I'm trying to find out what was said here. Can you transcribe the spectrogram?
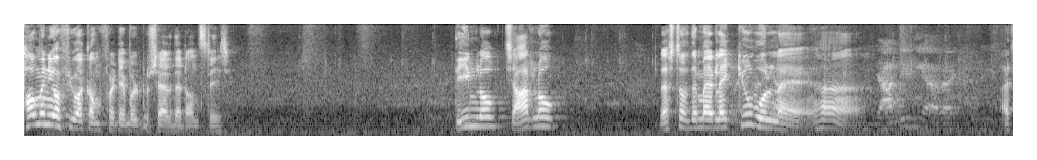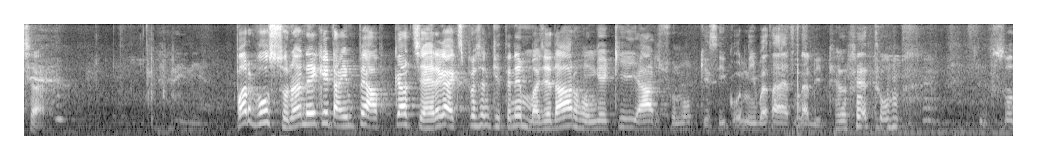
how many of you are comfortable to share that on stage तीन लोग चार लोग? रेस्ट ऑफ़ द लाइक क्यों बोलना है? हाँ। याद ही नहीं आ रहा अच्छा। पर वो सुनाने के टाइम पे आपका चेहरे का एक्सप्रेशन कितने मज़ेदार होंगे कि यार सुनो किसी को नहीं बताया इतना डिटेल में तुम सो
